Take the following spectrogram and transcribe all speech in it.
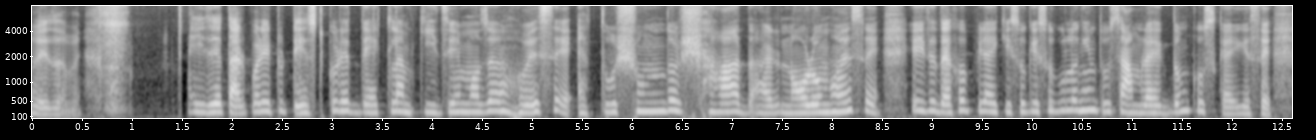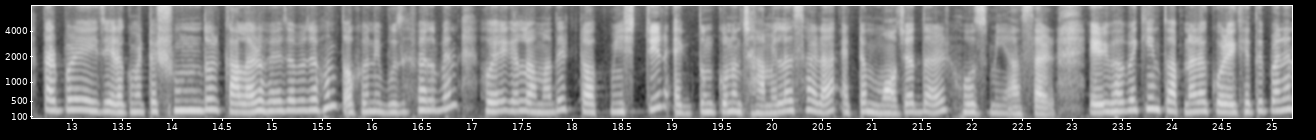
হয়ে যাবে। এই যে তারপরে একটু টেস্ট করে দেখলাম কি যে মজা হয়েছে, এত সুন্দর স্বাদ আর নরম হয়েছে। এই যে দেখো প্রায় কিছু কিছুগুলো কিন্তু চামড়া একদম কুচকাই গেছে। তারপরে এই যে এরকম একটা সুন্দর কালার হয়ে যাবে যখন, তখনই বুঝে ফেলবেন, হয়ে গেল আমাদের টক মিষ্টির একদম কোনো ঝামেলা ছাড়া একটা মজাদার হজমি আচার। এইভাবে কিন্তু আপনারা করে খেতে পারেন,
